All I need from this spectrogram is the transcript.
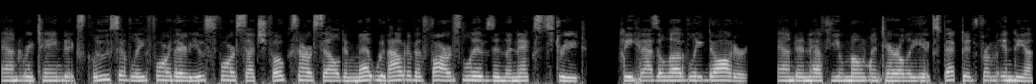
and retained exclusively for their use for such folks are seldom met with out of a farce lives in the next street. He has a lovely daughter, and a nephew momentarily expected from India,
